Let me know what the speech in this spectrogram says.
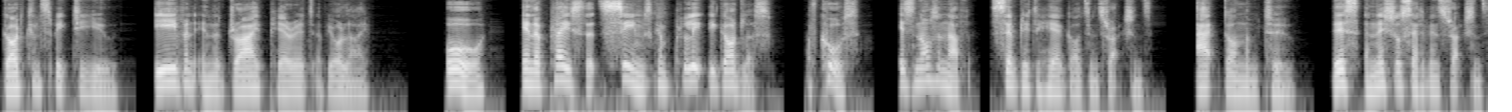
God can speak to you even in the dry periods of your life, or in a place that seems completely godless. Of course, it's not enough simply to hear God's instructions. Act on them too. This initial set of instructions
